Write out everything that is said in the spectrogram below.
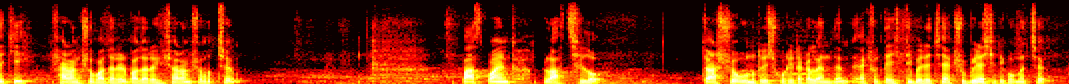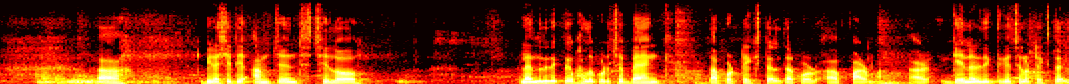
দেখি সারাংশ বাজারের। বাজারের সারাংশ হচ্ছে পাঁচ পয়েন্ট প্লাস ছিল। চারশো উনত্রিশ কোটি টাকা লেনদেন, একশো তেইশটি বেড়েছে, একশো বিরাশিটি কমেছে। বিরাশিটি আনচেঞ্জ ছিল। লেনদেনের দিক থেকে ভালো করেছে ব্যাংক তারপর টেক্সটাইল তারপর ফার্মা আর গেনের দিক থেকে ছিল টেক্সটাইল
